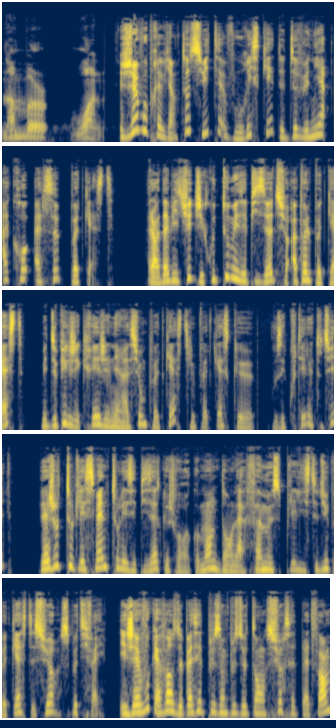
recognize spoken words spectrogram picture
Number one. Je vous préviens tout de suite, vous risquez de devenir accro à ce podcast. Alors d'habitude, j'écoute tous mes épisodes sur Apple Podcast, mais depuis que j'ai créé Génération Podcast, le podcast que vous écoutez là tout de suite, J'ajoute toutes les semaines tous les épisodes que je vous recommande dans la fameuse playlist du podcast sur Spotify. Et j'avoue qu'à force de passer de plus en plus de temps sur cette plateforme,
